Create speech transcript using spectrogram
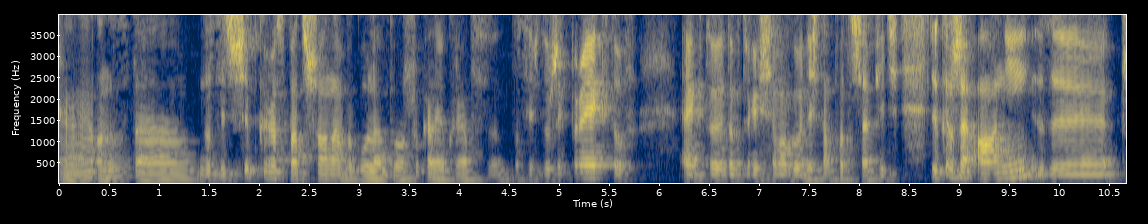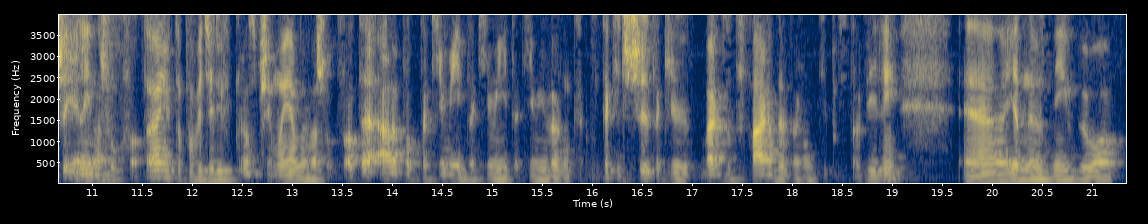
E, ona została dosyć szybko rozpatrzona w ogóle, bo szukali akurat dosyć dużych projektów, e, który, do których się mogło gdzieś tam podczepić. Tylko, że oni z, przyjęli naszą kwotę i to powiedzieli wprost, przyjmujemy waszą kwotę, ale pod takimi, takimi, takimi warunkami. Takie trzy takie bardzo twarde warunki postawili. Jednym z nich było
